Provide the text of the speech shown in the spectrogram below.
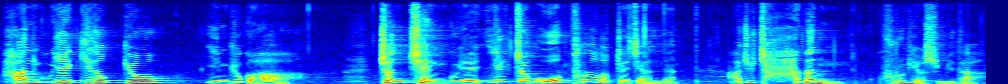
한국의 기독교 인구가 전체 인구의 1.5%도 되지 않는 아주 작은 그룹이었습니다.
